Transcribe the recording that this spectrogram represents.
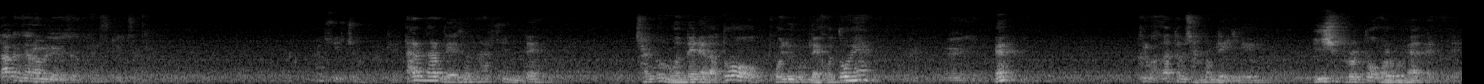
다른 사람을 위해서 할 수도 있죠. 할 수 있죠. 그렇게. 다른 사람 내서는 할 수 있는데 잔금 못낸 애가 또 보조금 내고 또 해? 네. 예? 그럴 것 같으면 잔금 내지. 20%를 또 걸고 해야 되는데.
